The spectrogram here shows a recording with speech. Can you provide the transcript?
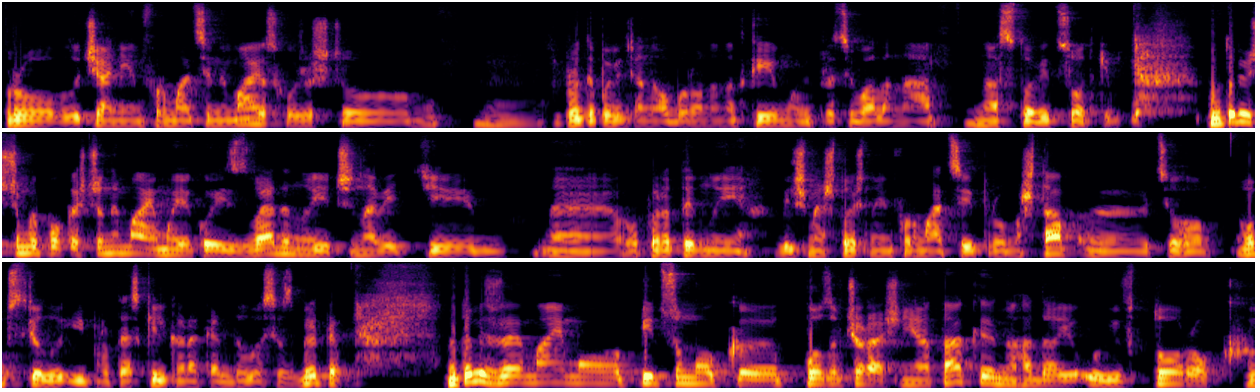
Про влучання інформації немає. Схоже, що протиповітряна оборона над Києвом відпрацювала на, на 100%. Повторюю, що ми поки що не маємо якоїсь зведеної чи навіть е, оперативної, більш-менш точної інформації про масштаб е, цього обстрілу і про те, скільки ракет вдалося збити. Натомість вже маємо підсумок е, позавчорашньої атаки. Нагадаю, у вівторок е,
